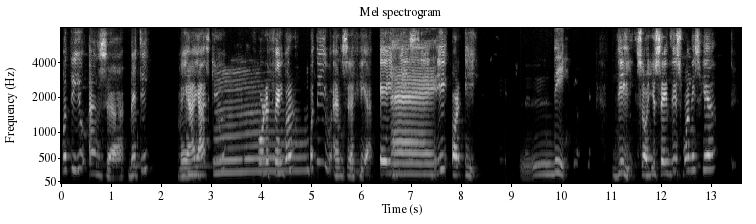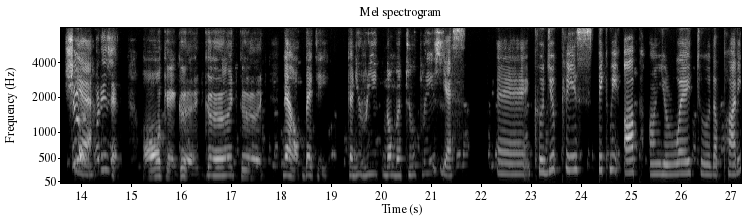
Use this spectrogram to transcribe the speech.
What do you answer, Betty? May I ask you for a favor? Mm, What do you answer here? A, B, Eh, C, D, or E? D. D. So you say this one is here? Sure. Yeah. What is it? Okay, good, good, good. Now, Betty, can you read number two, please? Yes. Uh, could you please pick me up on your way to the party?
